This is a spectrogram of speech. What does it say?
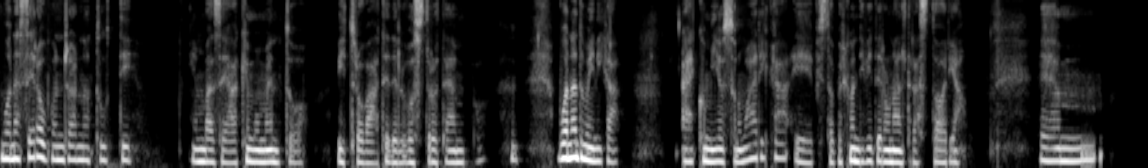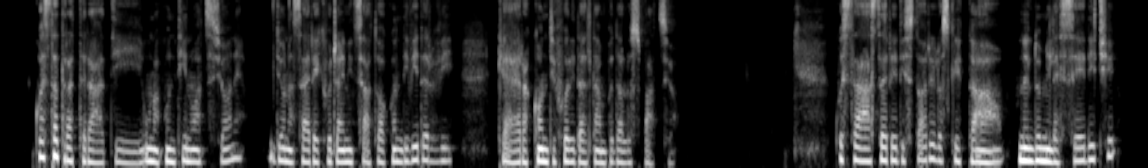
Buonasera o buongiorno a tutti, in base a che momento vi trovate del vostro tempo. Buona domenica. Eccomi, io sono Marica e vi sto per condividere un'altra storia. Ehm, questa tratterà di una continuazione di una serie che ho già iniziato a condividervi, che è Racconti fuori dal tempo e dallo spazio. Questa serie di storie l'ho scritta nel 2016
